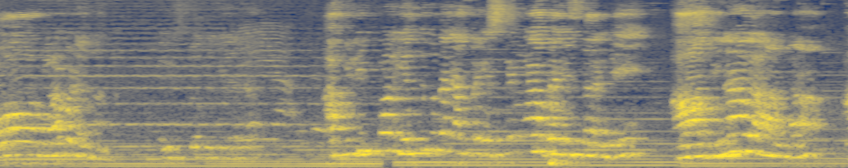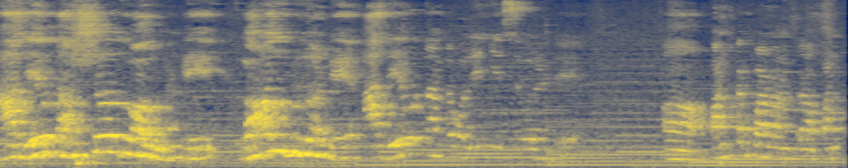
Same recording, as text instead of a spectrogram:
ఓర్లబడి ఉన్నాడు. తెలుసుకోండి ఆ ఫిలిప్ వాళ్ళు ఎందుకు దాన్ని అంత ఇష్టంగా ప్రేమిస్తారంటే ఆ దినాల ఆ దేవత అశోక్ వారు అంటే గాజుగుడు అంటే ఆ దేవత అంట వాళ్ళు ఏం చేసేవారంటే ఆ పంట పంట పంట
